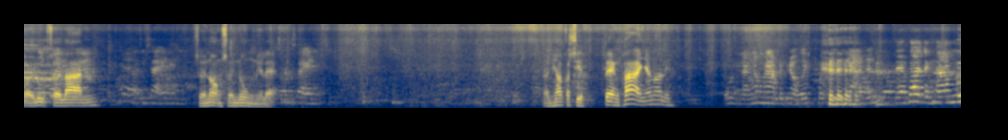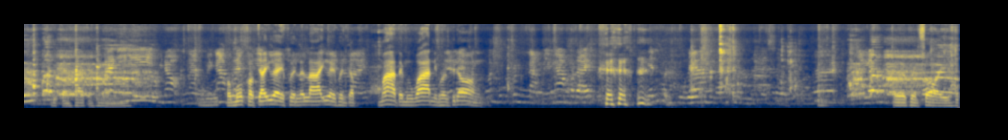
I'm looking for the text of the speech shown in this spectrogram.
ซอยลูกซอยหลานซอยน้องซอยนุ่งนี่แหละ อันนี้เขาก็เสร็จแต่งผ้าอหยังเนาะนี่โอ้ยนางงามๆเลยพี่น้องเอ้ยขอชื่อยาเด้อแต่พ่อจังหันแต่งผ้าแต่งผ้านี่พี่น้องนางไปงามขอมุกขอบใจเอื้อยเพิ่นละลายเอื้อยเพิ่นกับมาแต่มือว่านนี่เพิ่นพี่น้องมันมันนางไปงามบ่ได้เห็นคนกูงามนะมันไปซอยงามแล้วเออเพิ่นซอยดู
